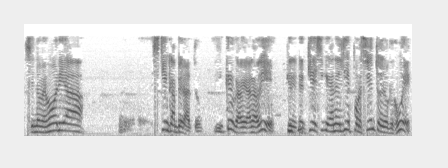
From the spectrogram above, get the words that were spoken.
haciendo memoria, 100 campeonatos. Y creo que habré ganado 10. Quiere, decir que gané el 10% de lo que jugué.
